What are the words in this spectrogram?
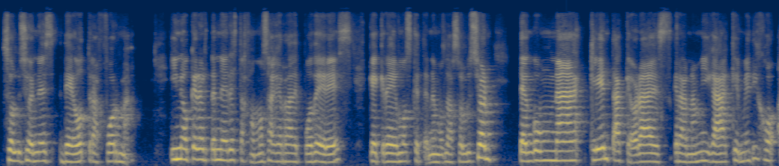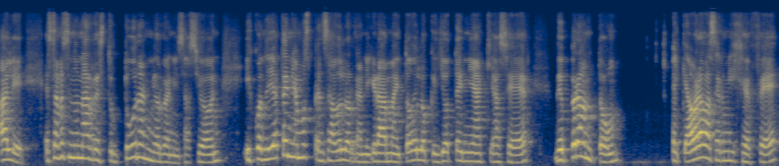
soluciones de otra forma y no querer tener esta famosa guerra de poderes que creemos que tenemos la solución. Tengo una clienta que ahora es gran amiga que me dijo, Ale, están haciendo una reestructura en mi organización y cuando ya teníamos pensado el organigrama y todo lo que yo tenía que hacer, de pronto, el que ahora va a ser mi jefe,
